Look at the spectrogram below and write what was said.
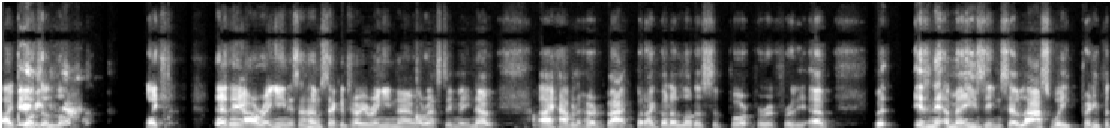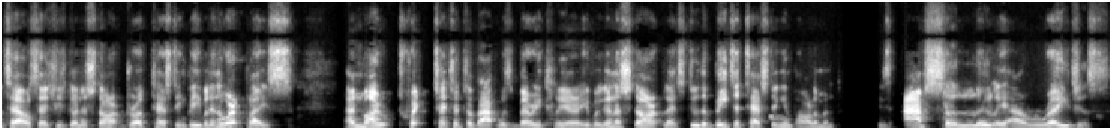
I got Maybe a lot. Like there they are ringing. It's a Home Secretary ringing now, arresting me. No, I haven't heard back, but I got a lot of support peripherally. Um, but isn't it amazing? So last week, Priti Patel said she's going to start drug testing people in the workplace. And my Twitter to that was very clear. If we're going to start, let's do the beta testing in Parliament. It's absolutely outrageous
